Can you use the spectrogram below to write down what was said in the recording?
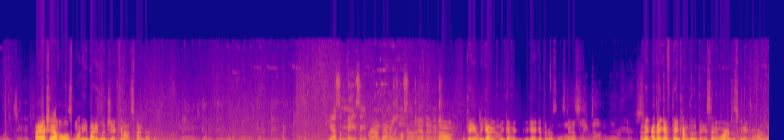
What's in it? I actually have all this money, but I legit cannot spend it. A man's gotta do what a man's gotta do. He has amazing ground damage, just not so much air damage. Oh, okay, yeah, we gotta, we gotta, we gotta get the rest of these guys. Boldly done, warriors. I think, I think if they come to the base anymore, I'm just gonna ignore them.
